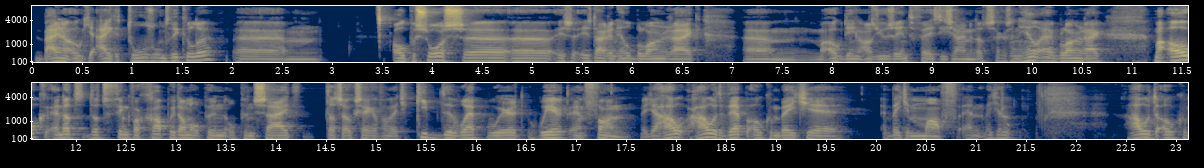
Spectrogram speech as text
bijna ook je eigen tools ontwikkelen. Ehm, open source uh, is, is daarin heel belangrijk. Um, maar ook dingen als user interface design en dat soort zijn heel erg belangrijk. Maar ook, en dat, dat vind ik wel grappig dan op hun, op hun site, dat ze ook zeggen van, weet je, keep the web weird, weird and fun. Weet je, hou, hou het web ook een beetje, een beetje maf. En weet je, hou het ook,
